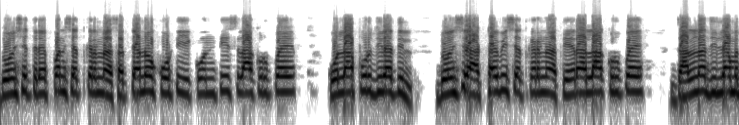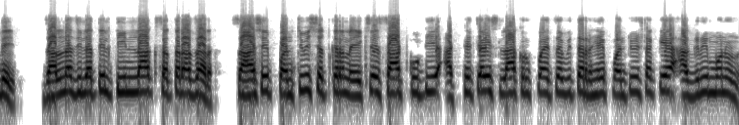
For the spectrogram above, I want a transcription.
दोनशे त्रेपन्न शेतकऱ्यांना सत्त्याण्णव कोटी एकोणतीस लाख रुपये कोल्हापूर जिल्ह्यातील दोनशे अठ्ठावीस शेतकऱ्यांना तेरा लाख रुपये जालना जिल्ह्यामध्ये. जालना जिल्ह्यातील तीन लाख सत्तर हजार सहाशे पंचवीस शेतकऱ्यांना एकशे साठ कोटी अठ्ठेचाळीस लाख रुपयाचं वितरण हे पंचवीस टक्के अग्रिम म्हणून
